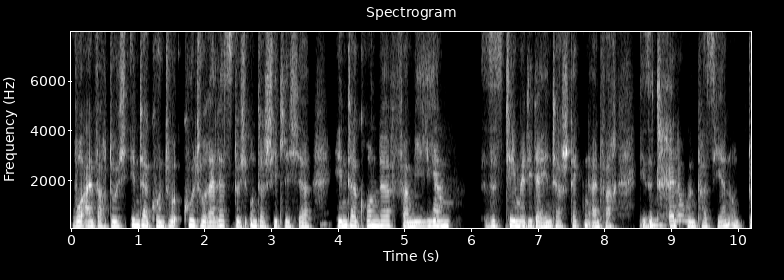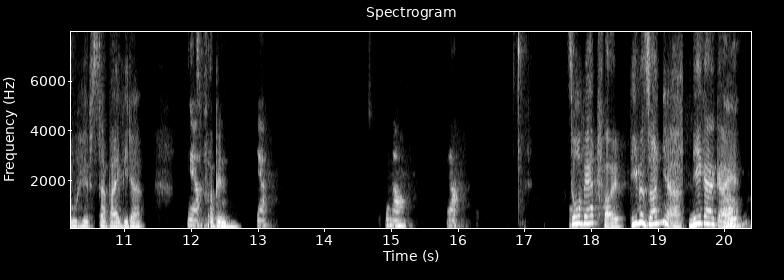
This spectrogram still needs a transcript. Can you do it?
Wo einfach durch interkulturelles, durch unterschiedliche Hintergründe, Familiensysteme, die dahinter stecken, einfach diese mhm. Trennungen passieren und du hilfst dabei wieder ja. zu verbinden. Ja. Genau. Ja. So wertvoll. Liebe Sonja, mega geil. Ah.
